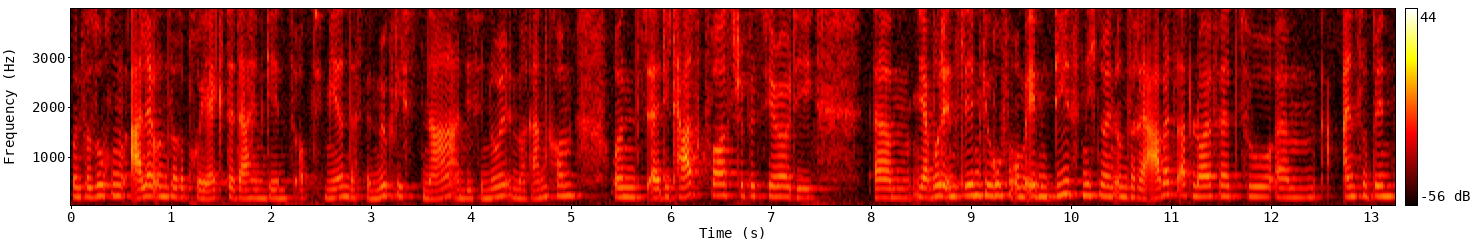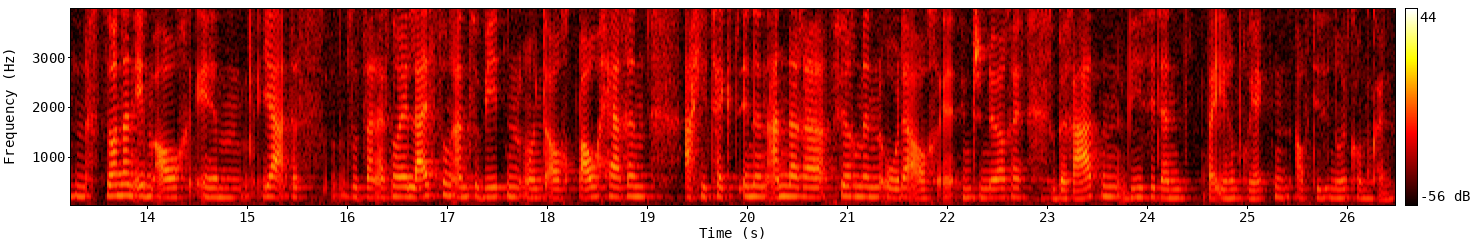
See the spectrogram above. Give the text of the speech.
und versuchen alle unsere Projekte dahingehend zu optimieren, dass wir möglichst nah an diese Null immer rankommen. Und äh, die Taskforce Triple Zero, die ähm, ja, wurde ins Leben gerufen, um eben dies nicht nur in unsere Arbeitsabläufe zu, ähm, einzubinden, sondern eben auch ähm, ja, das sozusagen als neue Leistung anzubieten und auch Bauherren, ArchitektInnen anderer Firmen oder auch äh, Ingenieure zu beraten, wie sie denn bei ihren Projekten auf diese Null kommen können.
